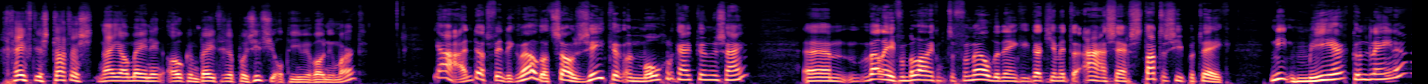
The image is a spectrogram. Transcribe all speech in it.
Geeft de starters naar jouw mening ook een betere positie op die woningmarkt? Ja, dat vind ik wel. Dat zou zeker een mogelijkheid kunnen zijn. Ehm, wel even belangrijk om te vermelden, denk ik, dat je met de ASR startershypotheek niet meer kunt lenen.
